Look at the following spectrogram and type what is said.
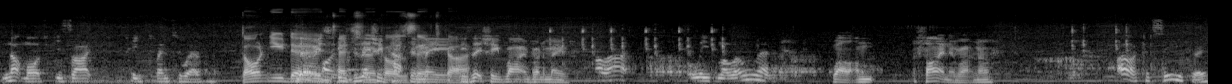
Not much, he's like P20 whatever. Don't you dare he's, he's literally passing me. car. He's literally right in front of me. Alright. Leave him alone then. Well, I'm fighting him right now. Oh, I can see you three.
